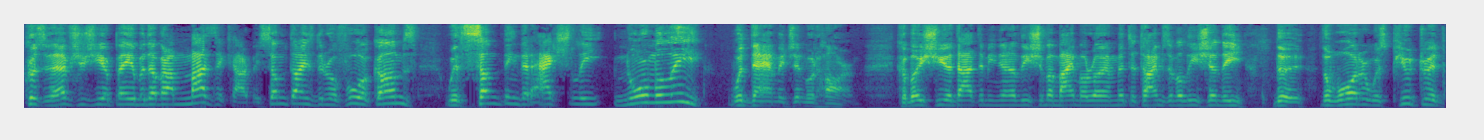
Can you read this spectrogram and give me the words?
Because sometimes the refuah comes with something that actually normally would damage and would harm. At the times of Elisha, the, the, the water was putrid,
